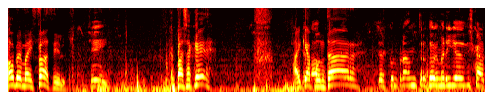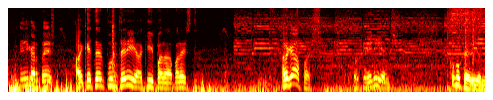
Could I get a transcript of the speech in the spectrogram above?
Home, máis fácil. Sí. O que pasa que hai que apuntar, Tens comprado un trator amarillo de dedicarte a isto. hai que ter puntería aquí para, para isto. As gafas. Porque irían. Como que dirían?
